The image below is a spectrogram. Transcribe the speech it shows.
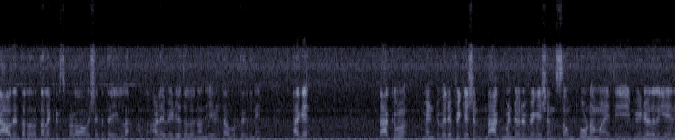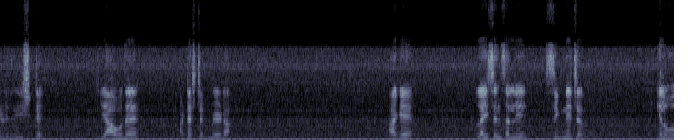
ಯಾವುದೇ ಥರದ ತಲೆ ಕೆಡಿಸ್ಕೊಳ್ಳೋ ಅವಶ್ಯಕತೆ ಇಲ್ಲ ಅಂತ ಹಳೆ ವಿಡಿಯೋದಲ್ಲೂ ನಾನು ಹೇಳ್ತಾ ಬರ್ತಾಯಿದ್ದೀನಿ ಹಾಗೆ ಡಾಕ್ಯುಮೆಂಟ್ ವೆರಿಫಿಕೇಷನ್ ಡಾಕ್ಯುಮೆಂಟ್ ವೆರಿಫಿಕೇಷನ್ ಸಂಪೂರ್ಣ ಮಾಹಿತಿ ಈ ವಿಡಿಯೋದಲ್ಲಿ ಏನು ಹೇಳಿದ್ದೀನಿ ಇಷ್ಟೇ. ಯಾವುದೇ ಅಟೆಸ್ಟೆಡ್ ಬೇಡ. ಹಾಗೆ ಲೈಸೆನ್ಸಲ್ಲಿ ಸಿಗ್ನೇಚರ್ ಕೆಲವು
